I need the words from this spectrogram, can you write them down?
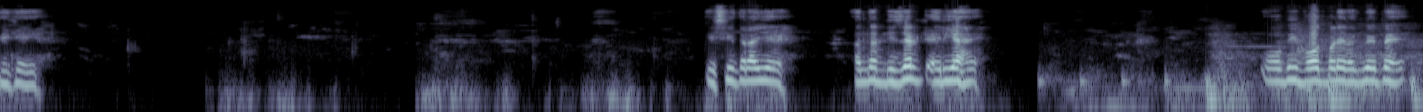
देखिए इसी तरह ये अंदर डिजर्ट एरिया है। वो भी बहुत बड़े रकबे पे है।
